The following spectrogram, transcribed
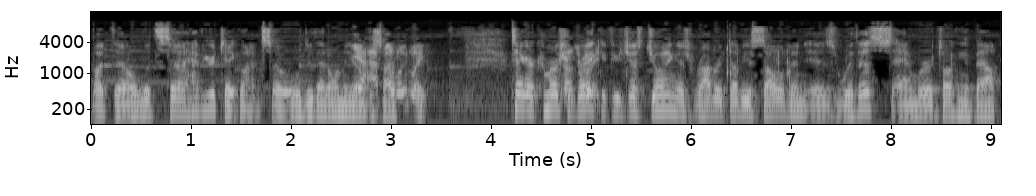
but let's have your take on it. So we'll do that on the yeah, other absolutely. side. Absolutely. Take our commercial Sounds break. great. If you're just joining us, Robert W. Sullivan is with us, and we're talking about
